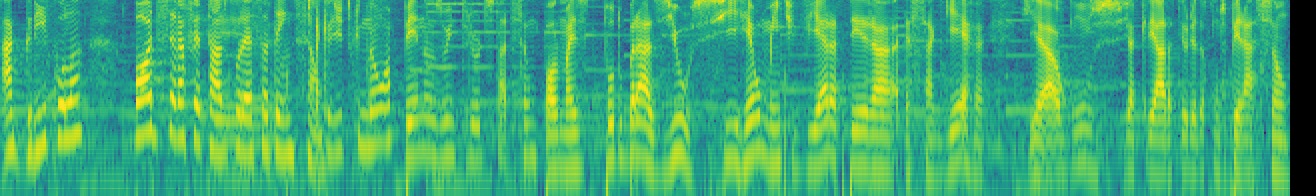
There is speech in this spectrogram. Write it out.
agrícola, pode ser afetado por essa tensão? Acredito que não apenas o interior do estado de São Paulo, mas todo o Brasil, se realmente vier a ter a, essa guerra, que alguns já criaram a teoria da conspiração,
